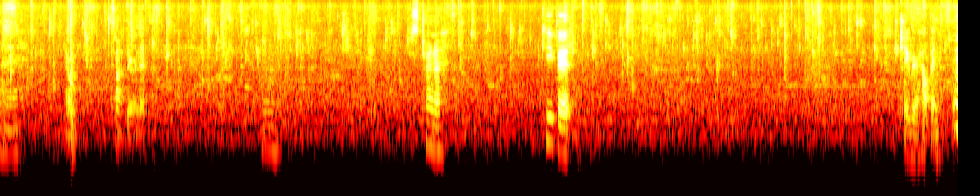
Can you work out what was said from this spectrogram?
uh, no, it's not doing it. Um, Just trying to keep it Shea Bear helping.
